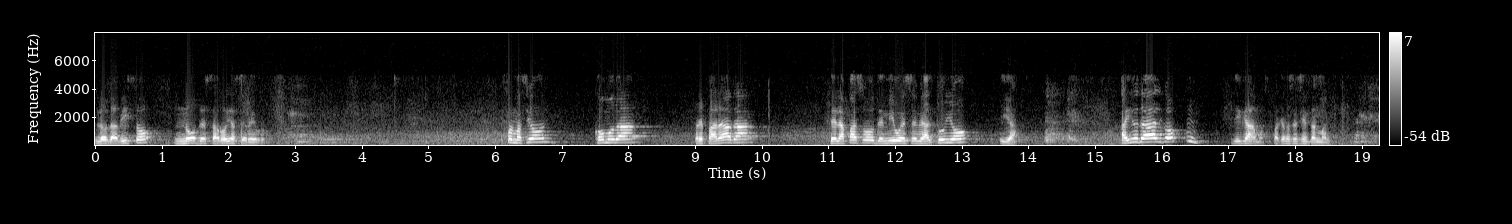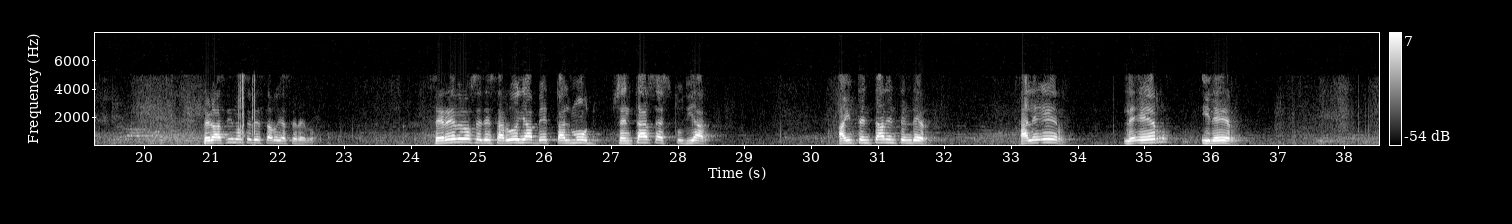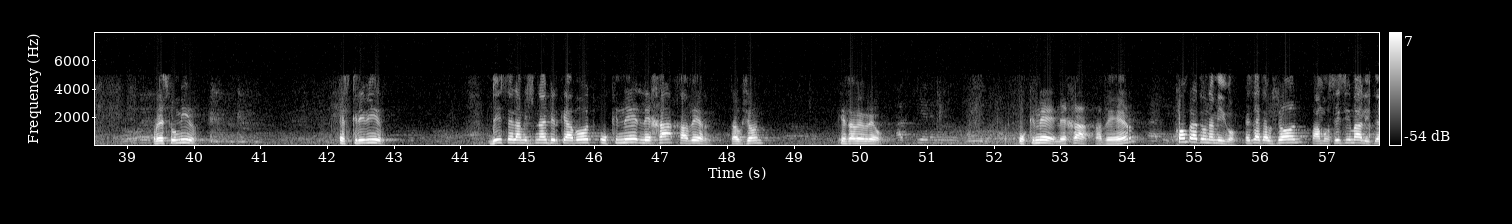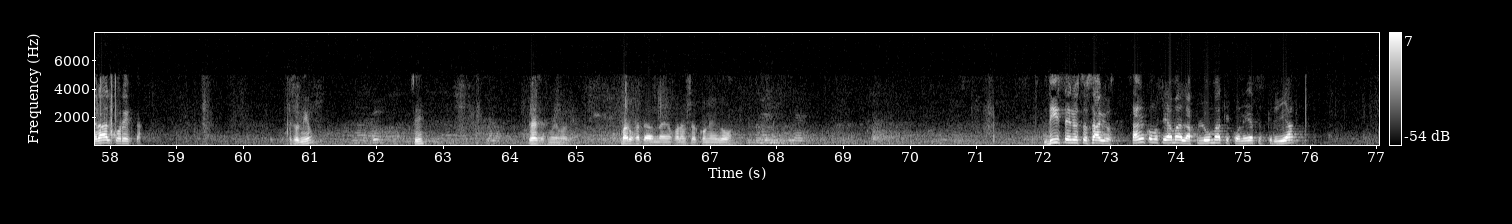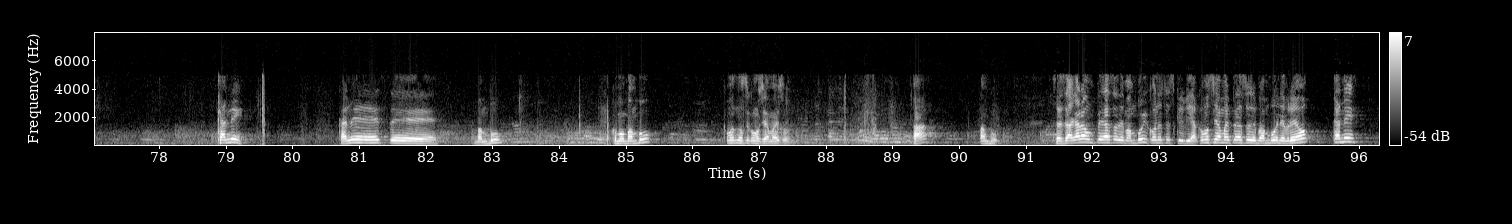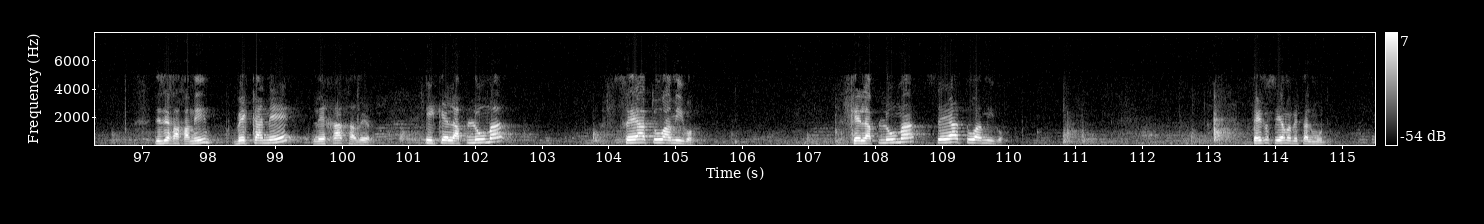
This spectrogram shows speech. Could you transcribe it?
los aviso, no desarrolla cerebro. Formación cómoda, preparada, te la paso de mi USB al tuyo y ya. ¿Ayuda algo? Mm, digamos, para que no se sientan mal. Pero así no se desarrolla cerebro. Cerebro se desarrolla betalmud, sentarse a estudiar, a intentar entender, a leer, leer y leer, resumir, escribir, Dice la Mishnah en Pirkei Avot, ukne leja haver. Traducción. ¿Quién sabe hebreo? Ukne leja haver. Cómprate un amigo. Es la traducción famosísima, literal, correcta. ¿Eso es mío? ¿Sí? Gracias, muy amable. Baruch Adonai, ego. Dicen nuestros sabios, ¿saben cómo se llama la pluma que con ella se escribía? Cané. Cané es eh, bambú. ¿Como bambú? ¿Cómo, no sé cómo se llama eso. ¿Ah? Bambú. Se agarra un pedazo de bambú y con eso escribía. ¿Cómo se llama el pedazo de bambú en hebreo? Cané. Dice Jajamín, ve cané le jajaver y que la pluma sea tu amigo. Que la pluma sea tu amigo. Eso se llama Betalmud.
